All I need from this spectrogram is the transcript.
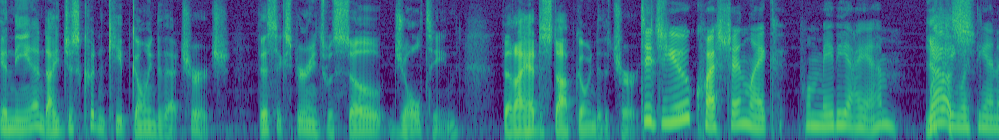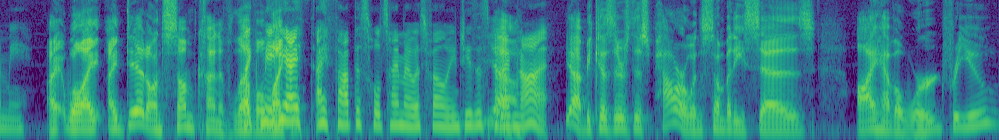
in the end i just couldn't keep going to that church this experience was so jolting that i had to stop going to the church Did you question, like, well, maybe I am working with the enemy? i well i, I did on some kind of level like, maybe I, I thought this whole time I was following Jesus, but I'm not. Yeah, because there's this power when somebody says, I have a word for you,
